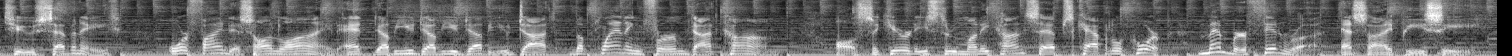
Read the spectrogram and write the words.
0278 or find us online at www.theplanningfirm.com. All securities through Money Concepts Capital Corp, member FINRA, SIPC.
